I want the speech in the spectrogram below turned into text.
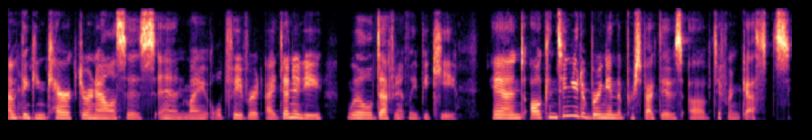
I'm thinking character analysis and my old favorite identity will definitely be key. And I'll continue to bring in the perspectives of different guests.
